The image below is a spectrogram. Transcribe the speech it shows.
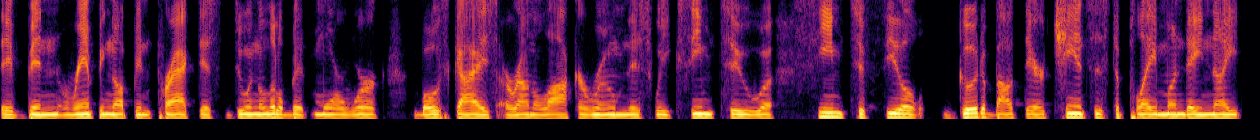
They've been ramping up in practice, doing a little bit more work. Both guys around the locker room this week seem to uh, seem to feel good about their chances to play Monday night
